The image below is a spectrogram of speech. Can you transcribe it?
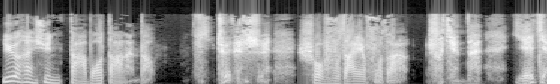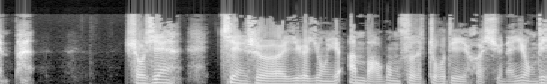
约翰逊大包大揽道：“这件事说复杂也复杂，说简单也简单。首先，建设一个用于安保公司的驻地和训练用地，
